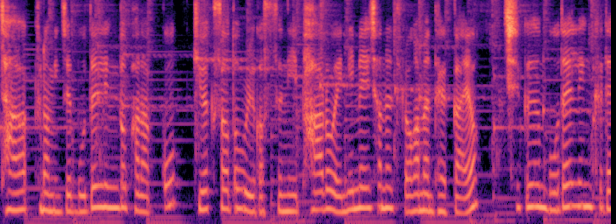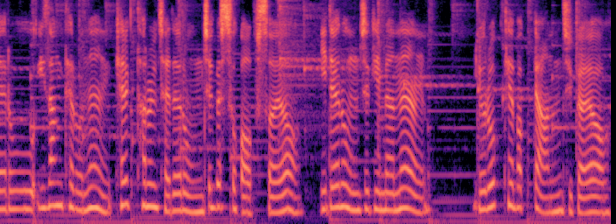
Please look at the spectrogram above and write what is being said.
자, 그럼 이제 모델링도 받았고 기획서도 읽었으니 바로 애니메이션을 들어가면 될까요? 지금 모델링 그대로 이 상태로는 캐릭터를 제대로 움직일 수가 없어요. 이대로 움직이면은 이렇게밖에 안 움직여요.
